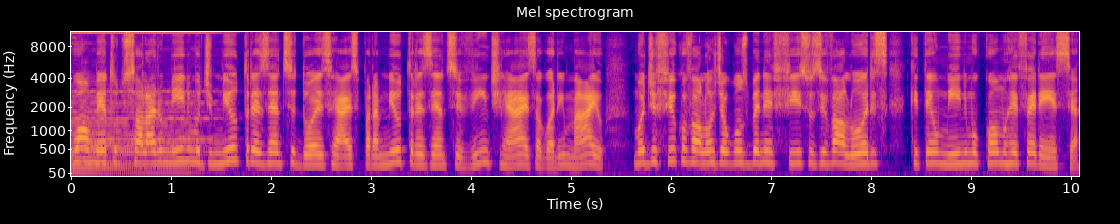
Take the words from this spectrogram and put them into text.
O aumento do salário mínimo de R$ 1.302 para R$ 1.320 agora em maio modifica o valor de alguns benefícios e valores que têm o mínimo como referência.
